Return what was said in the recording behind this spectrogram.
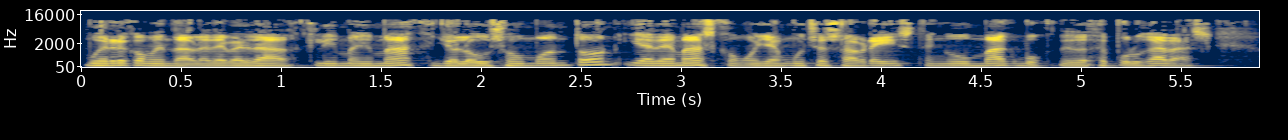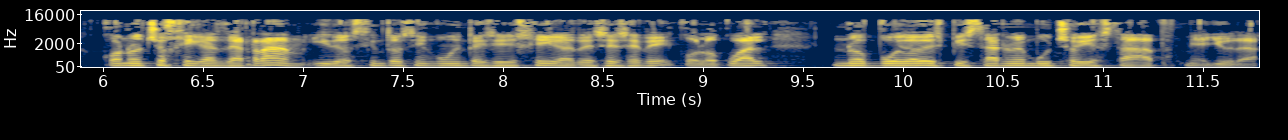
Muy recomendable, de verdad. Clima y Mac, yo lo uso un montón y además, como ya muchos sabréis, tengo un MacBook de 12 pulgadas con 8 GB de RAM y 256 GB de SSD, con lo cual no puedo despistarme mucho y esta app me ayuda.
